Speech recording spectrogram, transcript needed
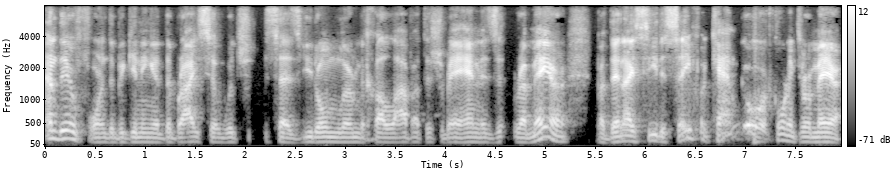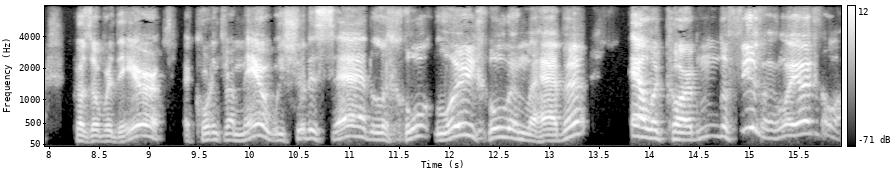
And therefore, in the beginning of the Brisa, which says you don't learn Michal Lavat the Shemehan is Rameir, but then I see the Sefer can go according to Rameir, because over there, according to Rameir, we should have said Leheve, El Carbon, Lefichach Loyachala.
